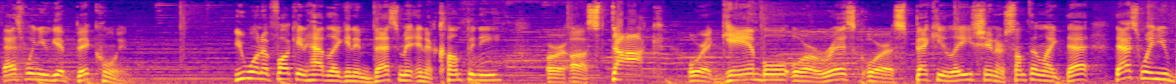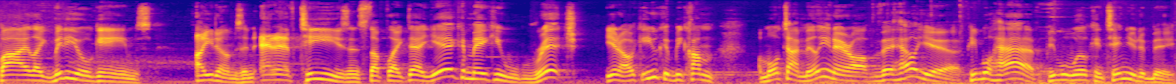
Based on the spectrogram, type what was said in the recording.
that's when you get Bitcoin. You want to fucking have like an investment in a company or a stock or a gamble or a risk or a speculation or something like that that's when you buy like video games items and nfts and stuff like that. Yeah it can make you rich. You know you could become a multimillionaire off of it? Hell yeah. People have. People will continue to be.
